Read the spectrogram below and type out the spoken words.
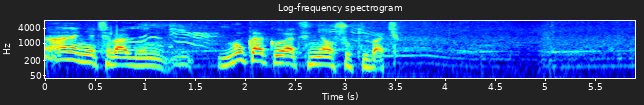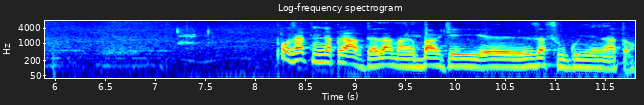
Ale nie trzeba m- mógł akurat nie oszukiwać. Poza tym naprawdę Lamar bardziej e, zasługuje na to.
